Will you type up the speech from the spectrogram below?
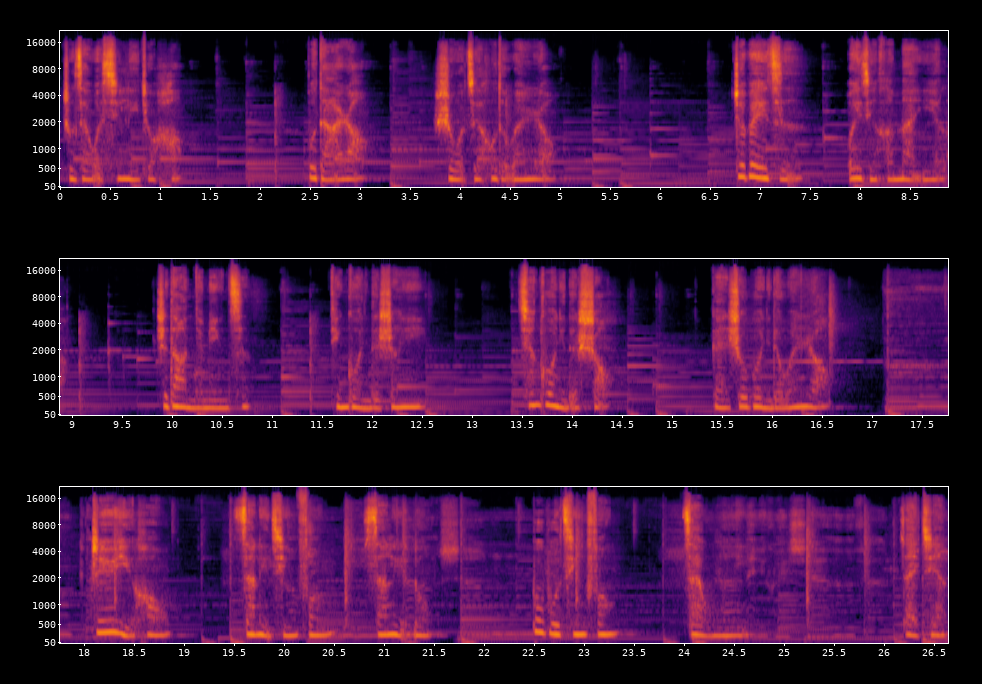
住在我心里就好。不打扰，是我最后的温柔。这辈子我已经很满意了，知道你的名字，听过你的声音，牵过你的手，感受过你的温柔。至于以后，三里清风三里路，步步清风，再无你。再见，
